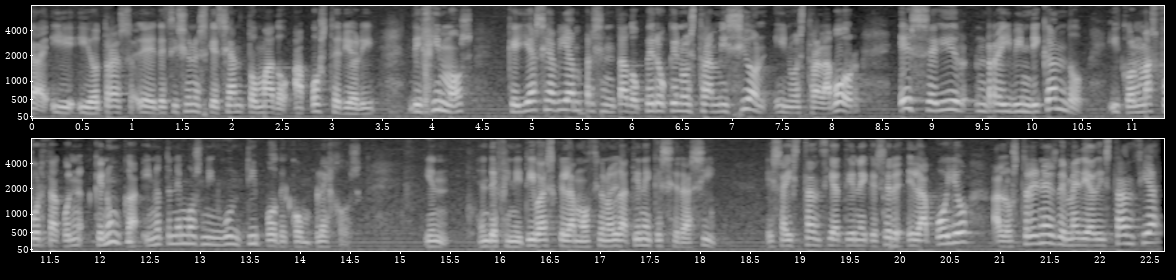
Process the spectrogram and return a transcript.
la, y, y, otras eh, decisiones que se han tomado a posteriori, dijimos que ya se habían presentado, pero que nuestra misión y nuestra labor es seguir reivindicando y con más fuerza que nunca, y no tenemos ningún tipo de complejos. Y en, en definitiva es que la moción, oiga, tiene que ser así. Esa instancia tiene que ser el apoyo a los trenes de media distancia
